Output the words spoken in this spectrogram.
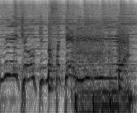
に狂気の叫び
